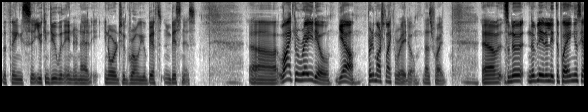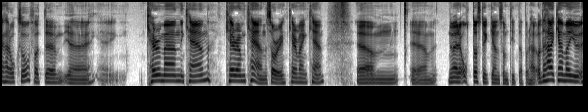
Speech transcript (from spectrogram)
the things you can do with internet in order to grow your business. Uh, like a radio, yeah, pretty much like a radio. That's right. Uh, så nu, nu blir det lite på engelska här också för att uh, Caraman Can, Caram Can, sorry, Caraman Can. Um, um, nu är det åtta stycken som tittar på det här och det här kan man ju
